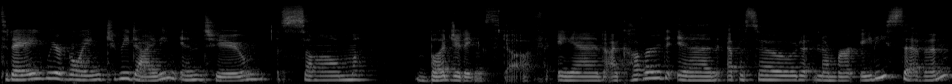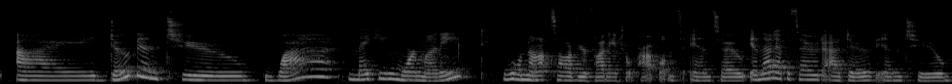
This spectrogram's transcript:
Today, we are going to be diving into some budgeting stuff. And I covered in episode number 87, I dove into why making more money will not solve your financial problems. And so in that episode, I dove into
